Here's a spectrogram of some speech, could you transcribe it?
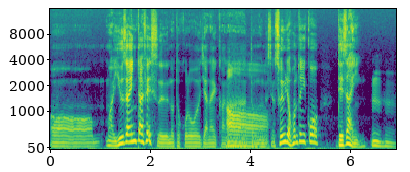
まあ、ユーザーインターフェースのところじゃないかなと思うんですよそういう意味では本当にこうデザインうんうん。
